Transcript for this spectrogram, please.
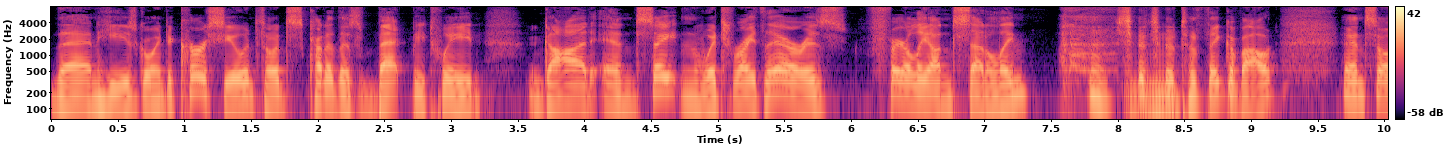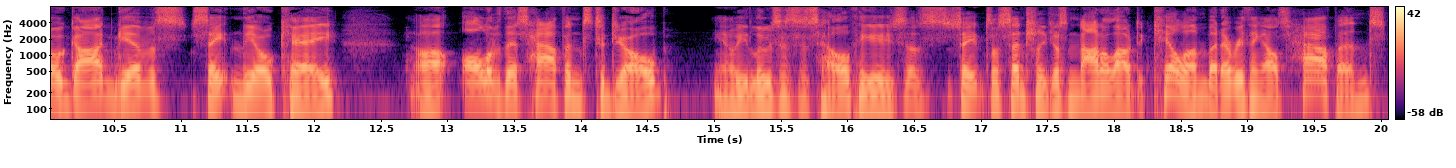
then he's going to curse you." And so it's kind of this bet between God and Satan, which right there is fairly unsettling to, to, to think about. And so God gives Satan the okay. Uh, all of this happens to Job. You know, he loses his health. He's Satan's essentially just not allowed to kill him, but everything else happens.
